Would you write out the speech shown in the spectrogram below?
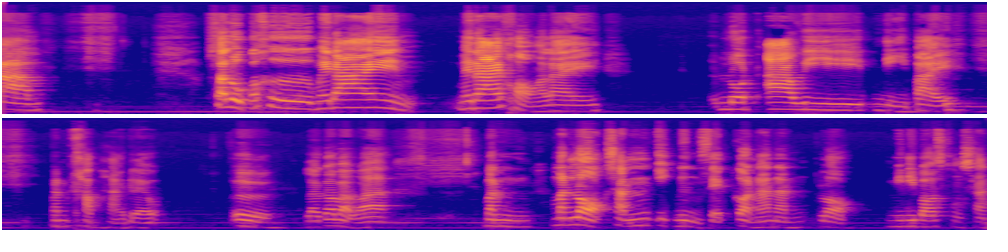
ตาม สรุปก็คือไม่ได้ไม่ได้ของอะไร รถอาวีหนีไป มันขับหายไปแล้ว เออ แล้วก็แบบว่า มันมันหลอกฉันอีกหนึ่งเซตก่อนหน้านั้น หลอกมินิบอสของฉัน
